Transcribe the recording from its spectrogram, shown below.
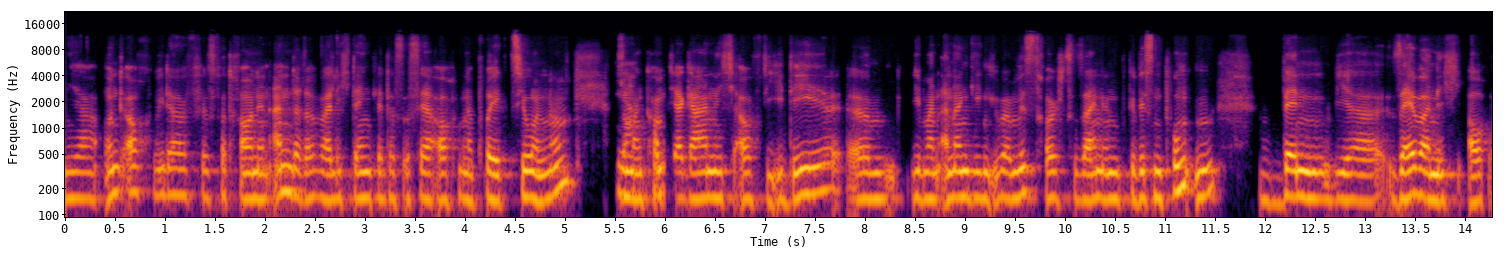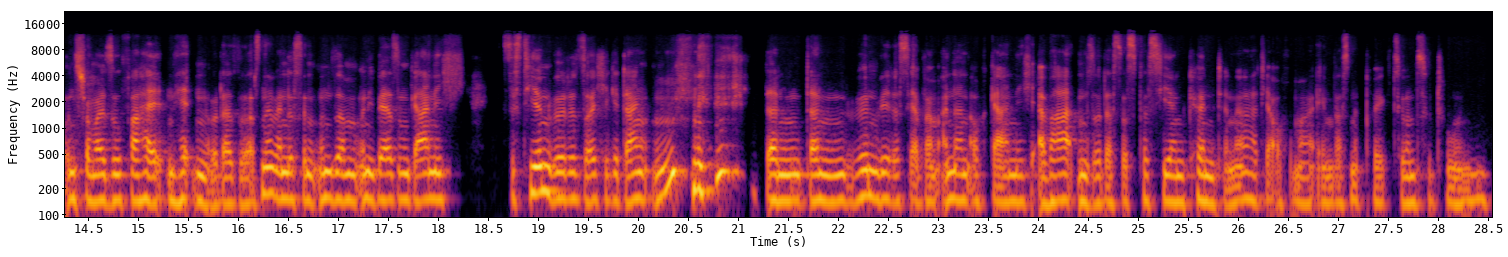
Ja, und auch wieder fürs Vertrauen in andere, weil ich denke, das ist ja auch eine Projektion. Ne? Also ja. man kommt ja gar nicht auf die Idee, ähm, jemand anderen gegenüber misstrauisch zu sein in gewissen Punkten, wenn wir selber nicht auch uns schon mal so verhalten hätten oder sowas. Ne? Wenn das in unserem Universum gar nicht existieren würde, solche Gedanken, dann, dann würden wir das ja beim anderen auch gar nicht erwarten, so dass das passieren könnte. Ne? Hat ja auch immer eben was mit Projektion zu tun.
